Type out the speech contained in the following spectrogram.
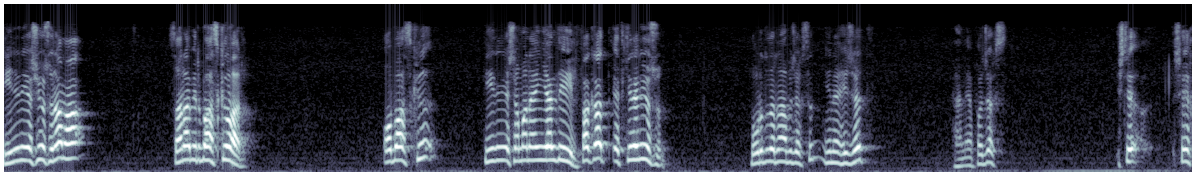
Dinini yaşıyorsun ama sana bir baskı var. O baskı dinin yaşamana engel değil. Fakat etkileniyorsun. Burada da ne yapacaksın? Yine hicret yani yapacaksın. İşte Şeyh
